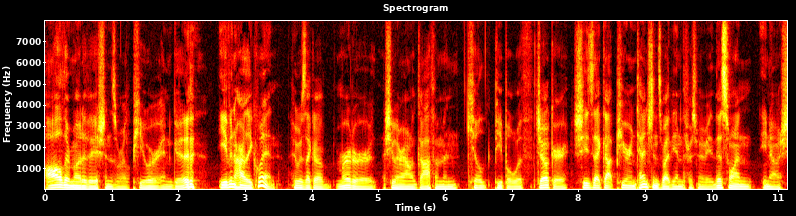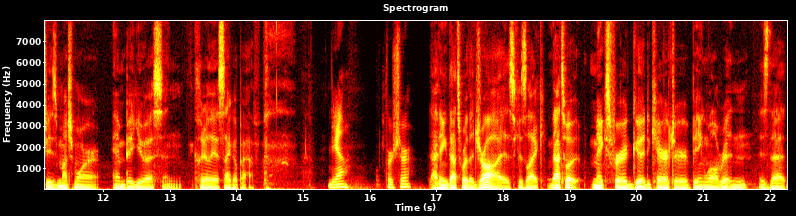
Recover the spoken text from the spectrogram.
all their motivations were pure and good. Even Harley Quinn, who was like a murderer. She went around with Gotham and killed people with Joker. She's like got pure intentions by the end of the first movie. This one, you know, she's much more ambiguous and clearly a psychopath. Yeah, for sure. I think that's where the draw is because like that's what makes for a good character being well written is that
